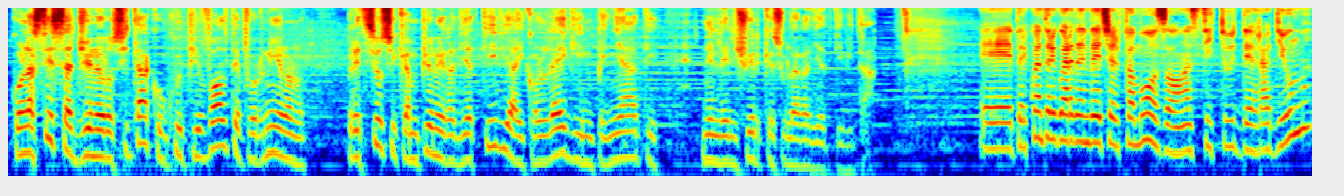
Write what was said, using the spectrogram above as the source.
con la stessa generosità con cui più volte fornirono preziosi campioni radioattivi ai colleghi impegnati nelle ricerche sulla radioattività. E per quanto riguarda invece il famoso Institut de Radium?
